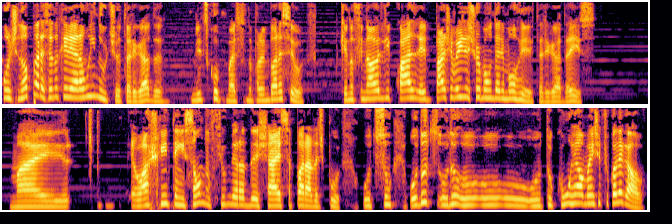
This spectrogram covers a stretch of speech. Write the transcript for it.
continuou parecendo que ele era um inútil, tá ligado? Me desculpe, mas pra mim pareceu. Porque no final ele quase. Ele praticamente deixou o irmão dele morrer, tá ligado? É isso. Mas. Tipo, eu acho que a intenção do filme era deixar essa parada, tipo, o Tsum, o, do, o, do, o, o, o Tukun realmente ficou legal,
